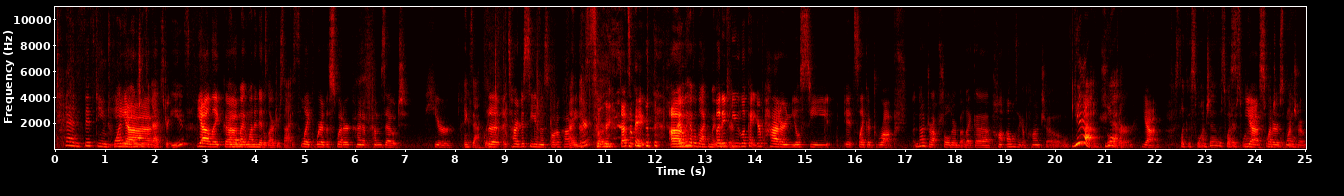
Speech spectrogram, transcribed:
10 15 20 Yeah. inches of extra ease Yeah, like then you might um, want to knit a larger size like where the sweater kind of comes out here. Exactly The it's hard to see in this photocopy I'm here. sorry That's okay. Um, I only have a black and white But if you look at your pattern, you'll see it's like a drop, not a drop shoulder, but like a almost like a poncho yeah yeah shoulder. Yeah, It's like the swancho, the sweater swan. yeah, sweater swancho,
